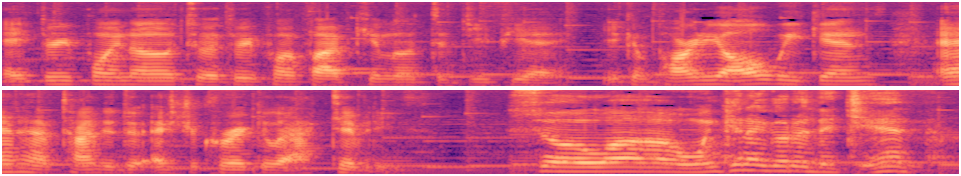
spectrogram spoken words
a 3.0 to a 3.5 cumulative GPA. You can party all weekends and have time to do extracurricular activities. So, uh, when can I go to the gym?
